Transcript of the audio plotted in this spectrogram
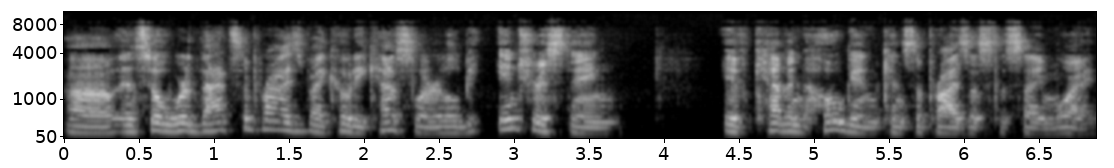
Uh, and so we're that surprised by Cody Kessler. It'll be interesting if Kevin Hogan can surprise us the same way.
